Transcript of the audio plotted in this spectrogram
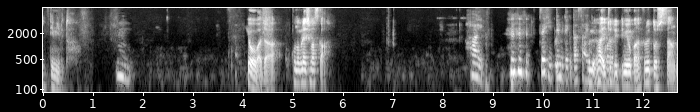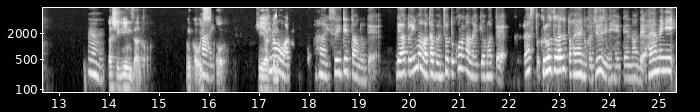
行ってみると。うん。今日はじゃあ、このぐらいにしますか？はい。ぜひ行ってみてください。はい、ちょっと行ってみようかな。古俊さん、うん。だし銀座の、なんか美味しそう。契約の。昨日は、はい、空いてたので、で、あと今は多分ちょっとコロナの影響もあって、ラスト、クローズがちょっと早いのか、10時に閉店なんで、早めに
